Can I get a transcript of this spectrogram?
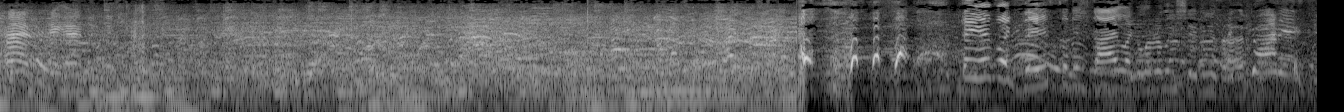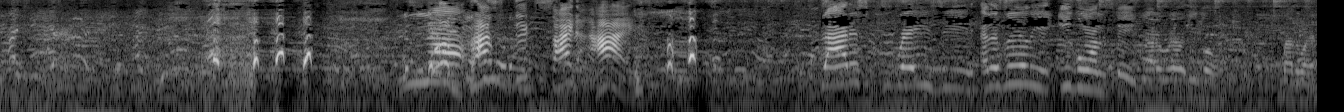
Head. Hanging. Payne's like face to this guy, like literally shaking his head. Got it. I No, plastic side eye. that is crazy. And there's literally an eagle on the stage, not a real eagle, by the way.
